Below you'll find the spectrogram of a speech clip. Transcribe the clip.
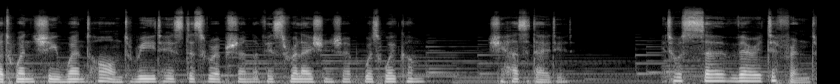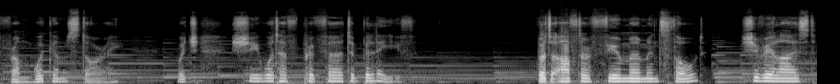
But when she went on to read his description of his relationship with Wickham, she hesitated. It was so very different from Wickham's story, which she would have preferred to believe. But after a few moments' thought, she realized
